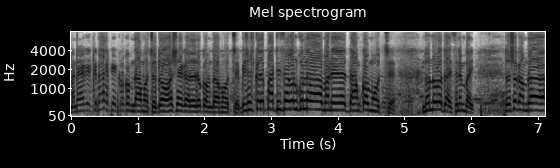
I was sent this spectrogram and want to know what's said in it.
মানে এক একটা এক এক রকম দাম হচ্ছে, দশ, এগারো এরকম দাম হচ্ছে। বিশেষ করে পাটি ছাগলগুলো মানে দাম কম হচ্ছে। ধন্যবাদ ভাই, সেলিম ভাই। দর্শক, আমরা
